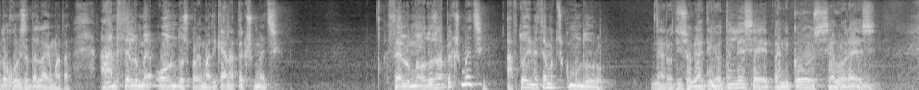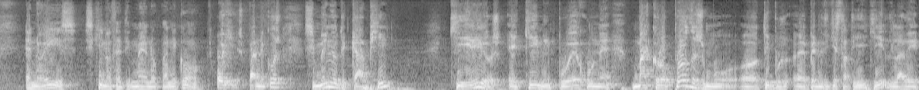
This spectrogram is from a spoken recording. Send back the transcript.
70% χωρίς ανταλλάγματα. Αν θέλουμε όντως πραγματικά να παίξουμε έτσι. Θέλουμε όντως να παίξουμε έτσι. Αυτό είναι θέμα του Κουμουνδούρου. Να ρωτήσω κάτι. Όταν λες ε, πανικό στις αγορές, εννοείς σκηνοθετημένο πανικό; Όχι, πανικός σημαίνει ότι κάποιοι, κυρίως εκείνοι που έχουν μακροπρόθεσμου ε, τύπους ε, επενδυτική στρατηγική, δηλαδή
